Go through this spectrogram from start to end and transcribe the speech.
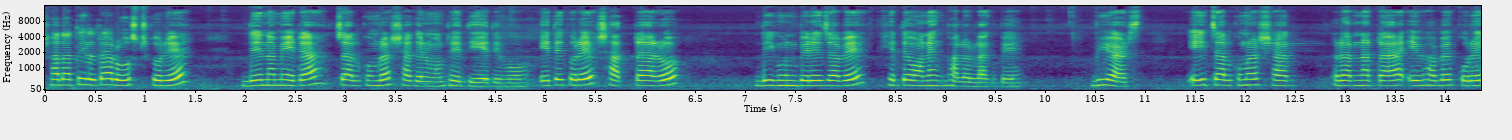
সাদা তিলটা রোস্ট করে দেন আমি এটা চাল কুমড়ার শাকের মধ্যে দিয়ে দেব। এতে করে স্বাদটা আরও দ্বিগুণ বেড়ে যাবে, খেতে অনেক ভালো লাগবে। ভিয়ার্স এই চাল কুমড়ার শাক রান্নাটা এভাবে করে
